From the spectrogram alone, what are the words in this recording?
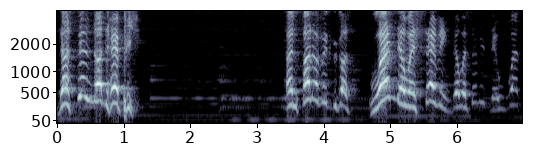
They're still not happy. And part of it because when they were saving, they were saving, they worked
